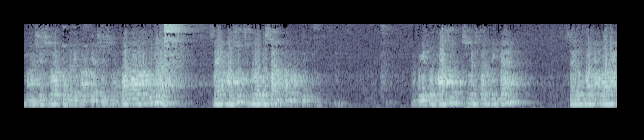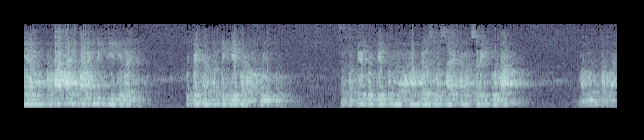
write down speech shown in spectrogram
mahasiswa penerima beasiswa. Dan alhamdulillah saya masuk 10 besar pada waktu itu. Nah, begitu masuk semester 3 saya rupanya orang yang pertama yang paling tinggi nilainya. IPK tertinggi pada waktu itu. Nah, tapi begitu mau hampir selesai karena sering pulang lalu karena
